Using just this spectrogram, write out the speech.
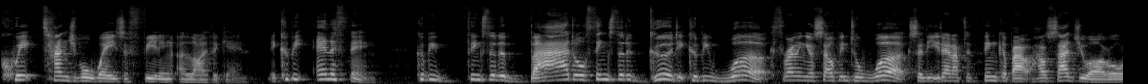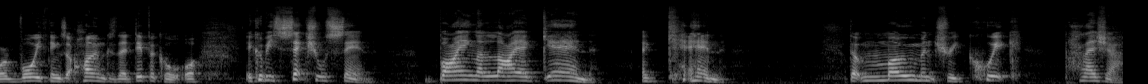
quick, tangible ways of feeling alive again. It could be anything. It could be things that are bad or things that are good. It could be work, throwing yourself into work so that you don't have to think about how sad you are or avoid things at home because they're difficult. Or it could be sexual sin, buying the lie again, again. That momentary, quick pleasure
